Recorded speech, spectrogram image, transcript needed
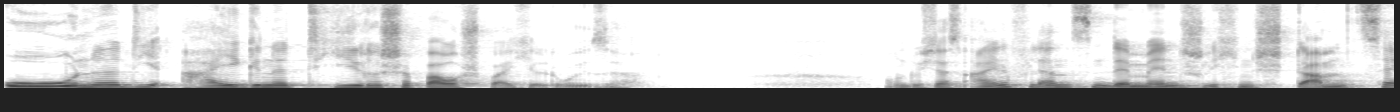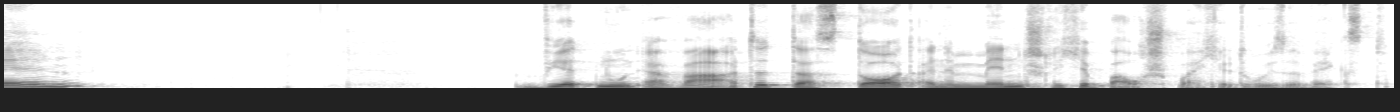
ohne die eigene tierische Bauchspeicheldrüse. Und durch das Einpflanzen der menschlichen Stammzellen wird nun erwartet, dass dort eine menschliche Bauchspeicheldrüse wächst.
